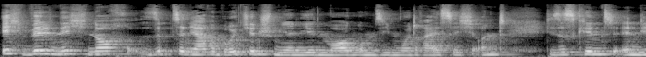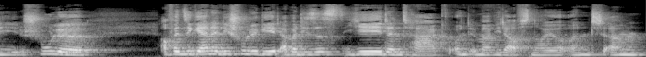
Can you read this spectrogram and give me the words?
ich will nicht noch 17 Jahre Brötchen schmieren jeden Morgen um 7.30 Uhr und dieses Kind in die Schule, auch wenn sie gerne in die Schule geht, aber dieses jeden Tag und immer wieder aufs Neue. Und ähm,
